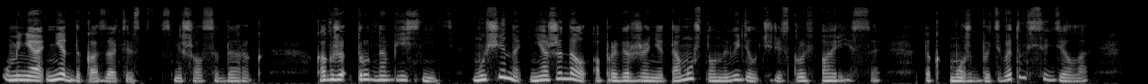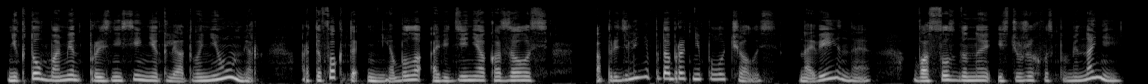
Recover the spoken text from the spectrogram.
«У меня нет доказательств», — смешался Дерек. Как же трудно объяснить. Мужчина не ожидал опровержения тому, что он увидел через кровь Арисы. Так, может быть, в этом все дело? Никто в момент произнесения клятвы не умер. Артефакта не было, а видение оказалось... Определение подобрать не получалось. Навеянное. Воссозданное из чужих воспоминаний?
